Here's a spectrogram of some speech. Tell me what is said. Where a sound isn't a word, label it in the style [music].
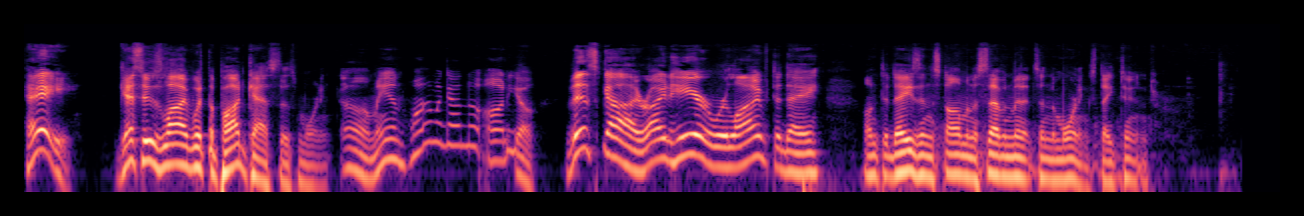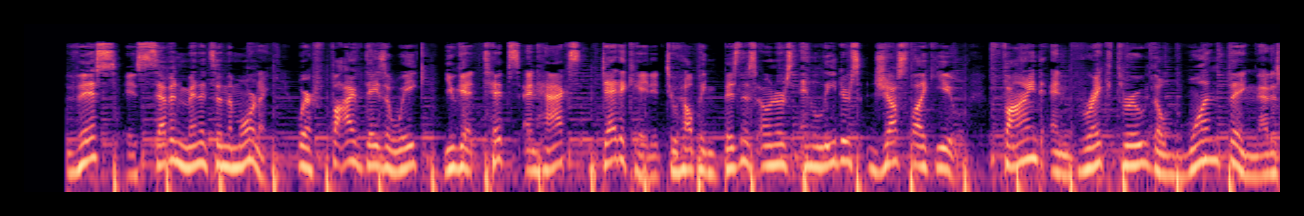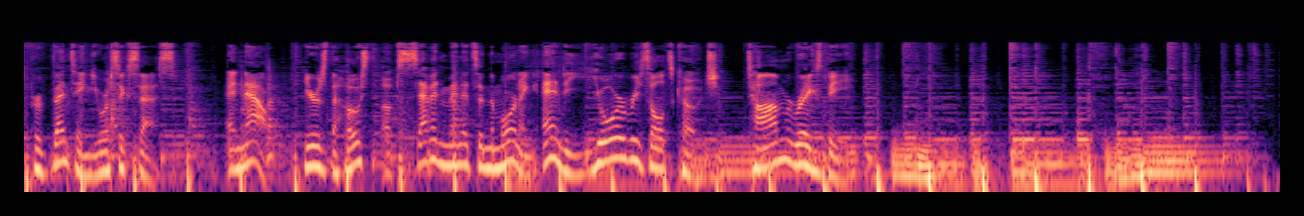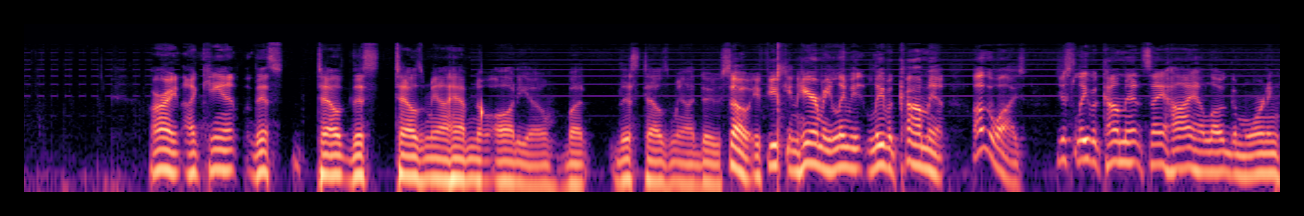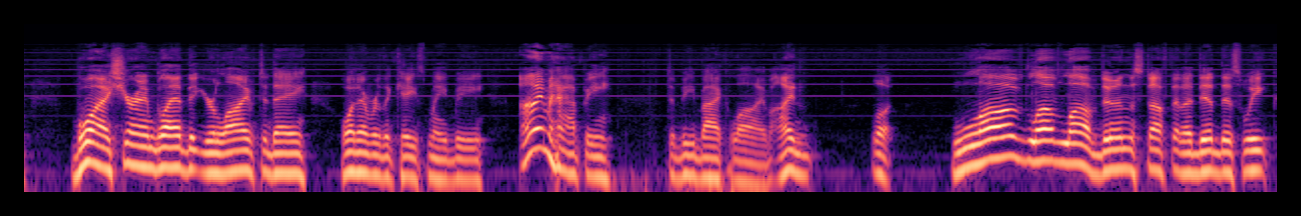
Hey, guess who's live with the podcast this morning? Oh man, why am I got no audio? This guy right here. We're live today on today's installment of Seven Minutes in the Morning. Stay tuned. This is 7 Minutes in the Morning, where five days a week you get tips and hacks dedicated to helping business owners and leaders just like you find and break through the one thing that is preventing your success. And now, here's the host of 7 Minutes in the Morning and your results coach, Tom Rigsby. All right, I can't. This tell this tells me I have no audio, but this tells me I do. So if you can hear me, leave me leave a comment. Otherwise, just leave a comment, say hi, hello, good morning. Boy, sure I sure am glad that you're live today, whatever the case may be. I'm happy to be back live. I look, loved, loved, loved doing the stuff that I did this week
